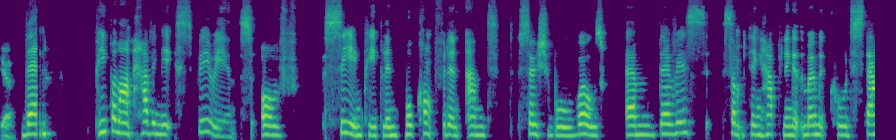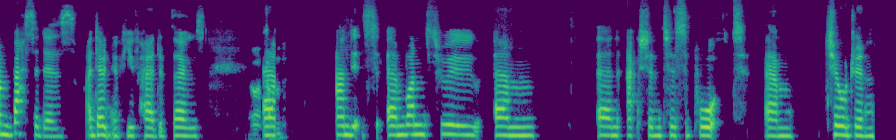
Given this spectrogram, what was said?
yeah. then people aren't having the experience of seeing people in more confident and sociable roles. Um, there is something happening at the moment called Stambassadors. I don't know if you've heard of those. Um, and it's um, run through um, an action to support um, children,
